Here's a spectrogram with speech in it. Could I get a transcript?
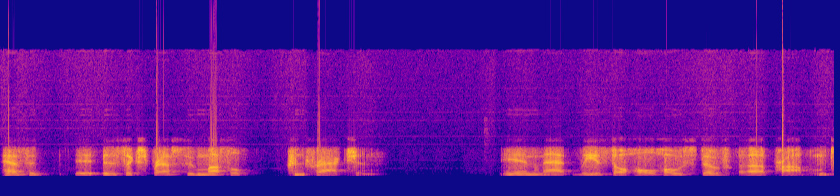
has to, is expressed through muscle contraction, and that leads to a whole host of uh, problems.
